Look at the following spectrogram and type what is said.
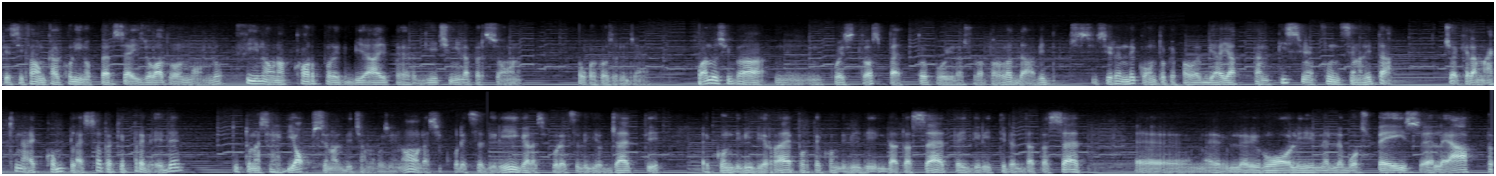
che si fa un calcolino per sé isolato dal mondo fino a una corporate BI per 10.000 persone o qualcosa del genere. Quando si va in questo aspetto, poi lascio la parola a David, ci si rende conto che Power BI ha tantissime funzionalità, cioè che la macchina è complessa perché prevede tutta una serie di optional, diciamo così, no? la sicurezza di riga, la sicurezza degli oggetti, e condividi il report, e condividi il dataset, i diritti del dataset, i ruoli nelle workspace, le app,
